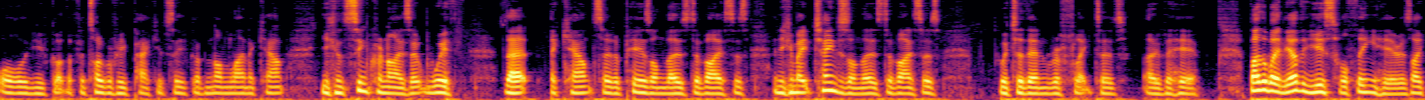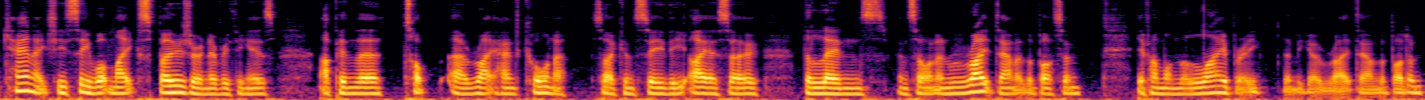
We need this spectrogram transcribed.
or you've got the photography package, so you've got an online account, you can synchronize it with that account so it appears on those devices and you can make changes on those devices which are then reflected over here. By the way, the other useful thing here is I can actually see what my exposure and everything is up in the top uh, right hand corner. So I can see the ISO, the lens and so on. And right down at the bottom if I'm on the library let me go right down the bottom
